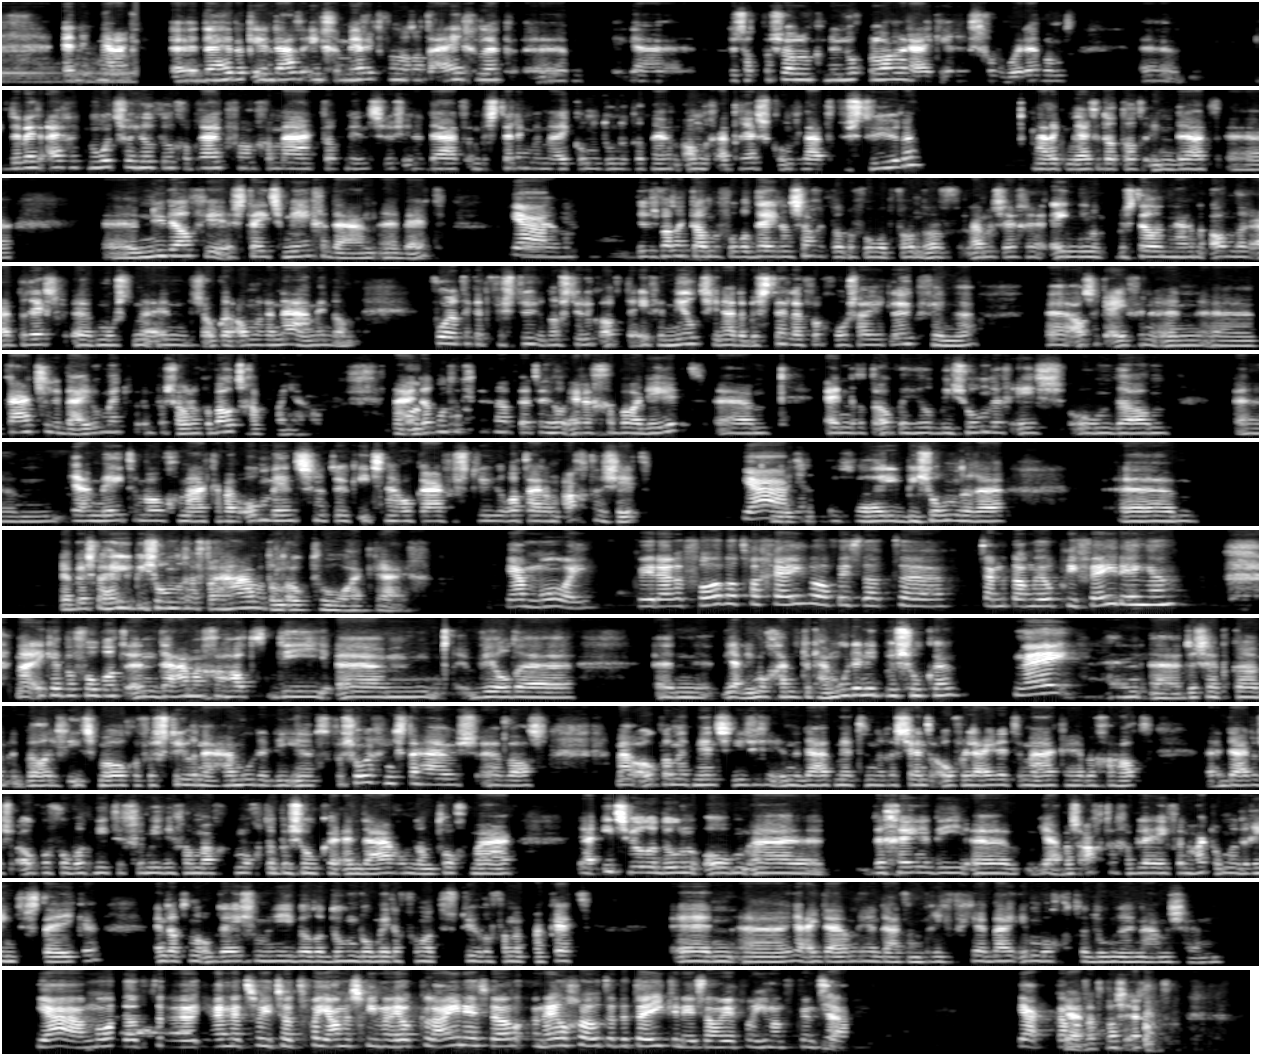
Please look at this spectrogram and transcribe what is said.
En ik merk, uh, daar heb ik inderdaad in gemerkt van dat dat eigenlijk, uh, ja, dus dat persoonlijk nu nog belangrijker is geworden. Want er werd eigenlijk nooit zo heel veel gebruik van gemaakt dat mensen dus inderdaad een bestelling bij mij konden doen, dat dat naar een ander adres konden laten versturen. Maar ik merkte dat dat inderdaad uh, uh, nu wel steeds meer gedaan uh, werd. Ja. Ehm, dus wat ik dan bijvoorbeeld deed, dan zag ik dat bijvoorbeeld van dat, laten we zeggen, één iemand bestelde naar een ander adres moest me en dus ook een andere naam. En dan, voordat ik het verstuurde, dan stuurde ik altijd even een mailtje naar de besteller van, goh, zou je het leuk vinden als ik even een kaartje erbij doe met een persoonlijke boodschap van jou. Nou, en dat moet ik zeggen, dat werd heel erg gewaardeerd. Um, en dat het ook wel heel bijzonder is om dan um, ja, mee te mogen maken waarom mensen natuurlijk iets naar elkaar versturen, wat daar dan achter zit. Ja. Dat je best wel hele bijzondere, um, ja, best wel hele bijzondere verhalen dan ook te horen krijgt. Ja, mooi. Kun je daar een voorbeeld van geven? Of is dat, uh, zijn het dan heel privé dingen? Nou, ik heb bijvoorbeeld een dame gehad die um, wilde. Een, ja, die mocht haar, natuurlijk haar moeder niet bezoeken. Nee. En, uh, dus heb ik uh, wel eens iets mogen versturen naar haar moeder die in het verzorgingstehuis uh, was. Maar ook wel met mensen die inderdaad met een recent overlijden te maken hebben gehad. daar dus ook bijvoorbeeld niet de familie van mag, mochten bezoeken. En daarom dan toch maar ja, iets wilde doen om degene die ja, was achtergebleven een hart onder de riem te steken. En dat dan op deze manier wilde doen door middel van het sturen van een pakket. En uh, ja, ik daar dan inderdaad een briefje bij in mocht doen namens hen. Ja, mooi dat uh, jij met zoiets wat voor jou misschien maar heel klein is, wel een heel grote betekenis dan weer voor iemand kunt zijn. Ja, ja, kan ja dat was echt,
